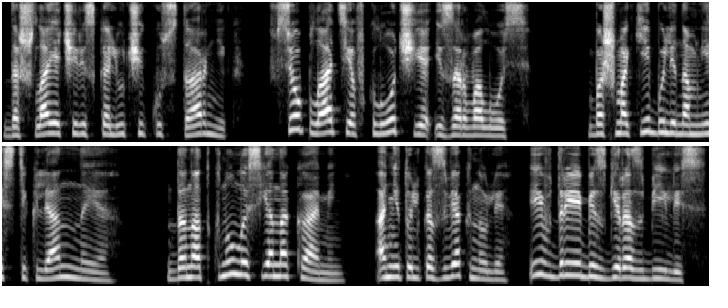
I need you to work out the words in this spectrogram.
Дошла я через колючий кустарник, все платье в клочья изорвалось. Башмаки были на мне стеклянные. Да наткнулась я на камень. Они только звякнули и вдребезги разбились.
